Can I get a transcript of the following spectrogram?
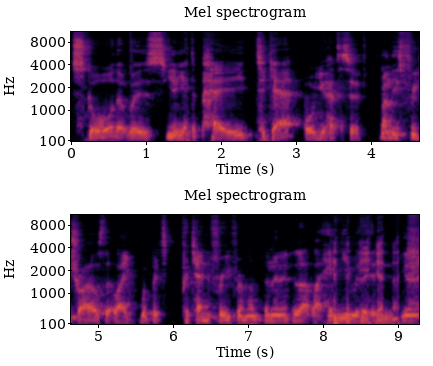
score that was you know you had to pay to get or you had to sort of run these free trials that like would pre- pretend free for a month and then ended up like hitting you with a hidden, you know,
